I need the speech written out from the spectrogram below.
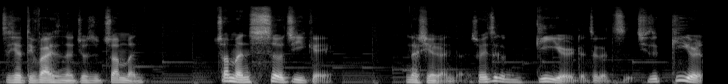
这些 device 呢就是专门专门设计给 那些人的。所以这个 gear 的这个字，其实 gear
